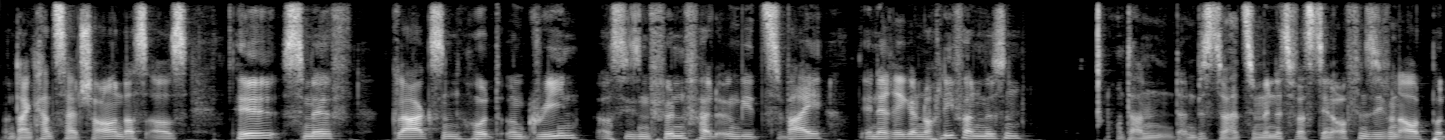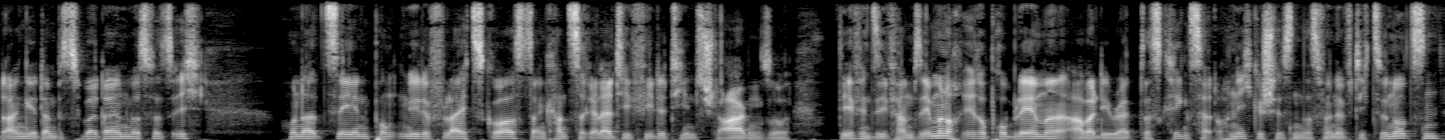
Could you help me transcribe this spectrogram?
Und dann kannst du halt schauen, dass aus Hill, Smith, Clarkson, Hood und Green aus diesen fünf halt irgendwie zwei in der Regel noch liefern müssen. Und dann, dann bist du halt zumindest, was den offensiven Output angeht, dann bist du bei deinen, was weiß ich, 110 Punkten, die du vielleicht scorest, dann kannst du relativ viele Teams schlagen. So defensiv haben sie immer noch ihre Probleme, aber die Raptors kriegen es halt auch nicht geschissen, das vernünftig zu nutzen.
